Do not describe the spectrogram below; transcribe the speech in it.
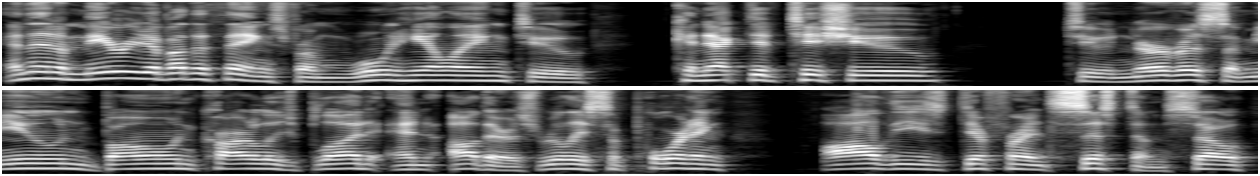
And then a myriad of other things from wound healing to connective tissue to nervous, immune, bone, cartilage, blood, and others, really supporting all these different systems. So,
